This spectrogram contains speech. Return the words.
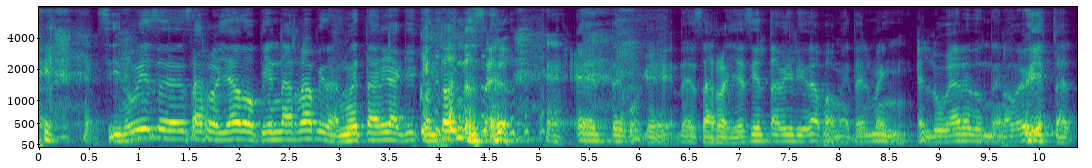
si no hubiese desarrollado piernas rápidas, no estaría aquí contándose. Este, porque desarrollé cierta habilidad para meterme en, en lugares donde no debía estar.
